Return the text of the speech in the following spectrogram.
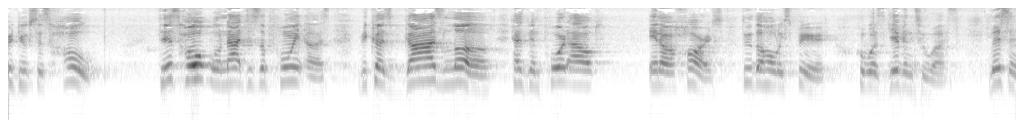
produces hope. This hope will not disappoint us because God's love has been poured out in our hearts through the Holy Spirit who was given to us. Listen,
